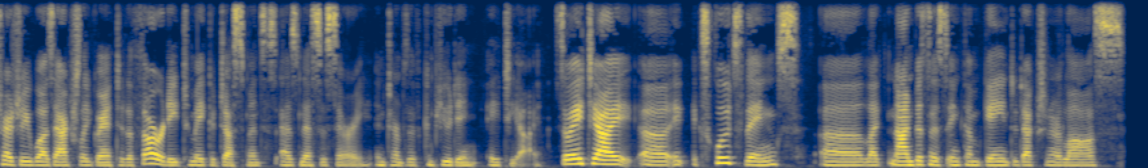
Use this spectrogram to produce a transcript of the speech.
Treasury was actually granted authority to make adjustments as necessary in terms of computing ATI. So ATI uh, excludes things uh, like non business income gain deduction or loss,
